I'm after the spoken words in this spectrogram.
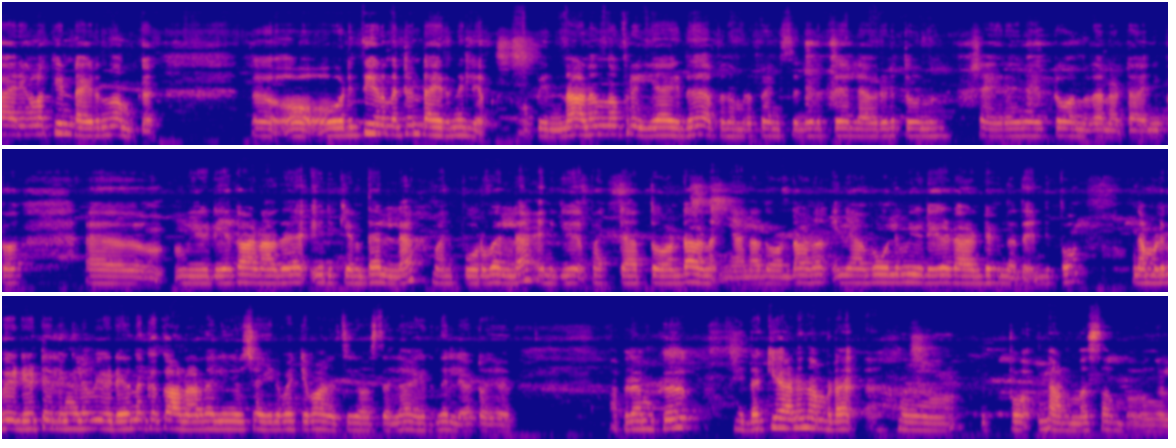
കാര്യങ്ങളൊക്കെ ഉണ്ടായിരുന്നു നമുക്ക്. ഓടി തീർന്നിട്ടുണ്ടായിരുന്നില്ല. അപ്പോൾ ഇന്നാണ് ഒന്ന് ഫ്രീ ആയത്. അപ്പോൾ നമ്മുടെ ഫ്രണ്ട്സിന്റെ അടുത്ത് എല്ലാവരുടെ അടുത്തും ഒന്ന് ഷെയർ ചെയ്യാനായിട്ട് വന്നതാണ് കേട്ടോ. ഇനിയിപ്പോൾ വീഡിയോ കാണാതെ ഇരിക്കുന്നതല്ല മനഃപൂർവമല്ല. എനിക്ക് പറ്റാത്തതുകൊണ്ടാണ് ഞാൻ അതുകൊണ്ടാണ് ഞാൻ പോലും വീഡിയോ ഇടാണ്ടിരുന്നത്. ഇനിയിപ്പം നമ്മൾ വീഡിയോ ഇട്ടില്ലെങ്കിൽ വീഡിയോ എന്നൊക്കെ കാണാറില്ലെങ്കിൽ ചോദിച്ചാൽ അതിനെ പറ്റിയ മാനസികാവസ്ഥയിലായിരുന്നില്ല കേട്ടോ ഞാൻ. അപ്പോൾ നമുക്ക് ഇതൊക്കെയാണ് നമ്മുടെ ഇപ്പോൾ നടന്ന സംഭവങ്ങൾ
